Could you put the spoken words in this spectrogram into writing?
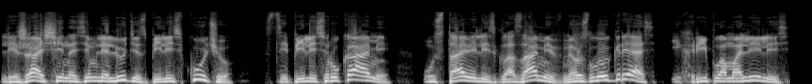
Лежащие на земле люди сбились в кучу, сцепились руками, уставились глазами в мерзлую грязь и хрипло молились.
